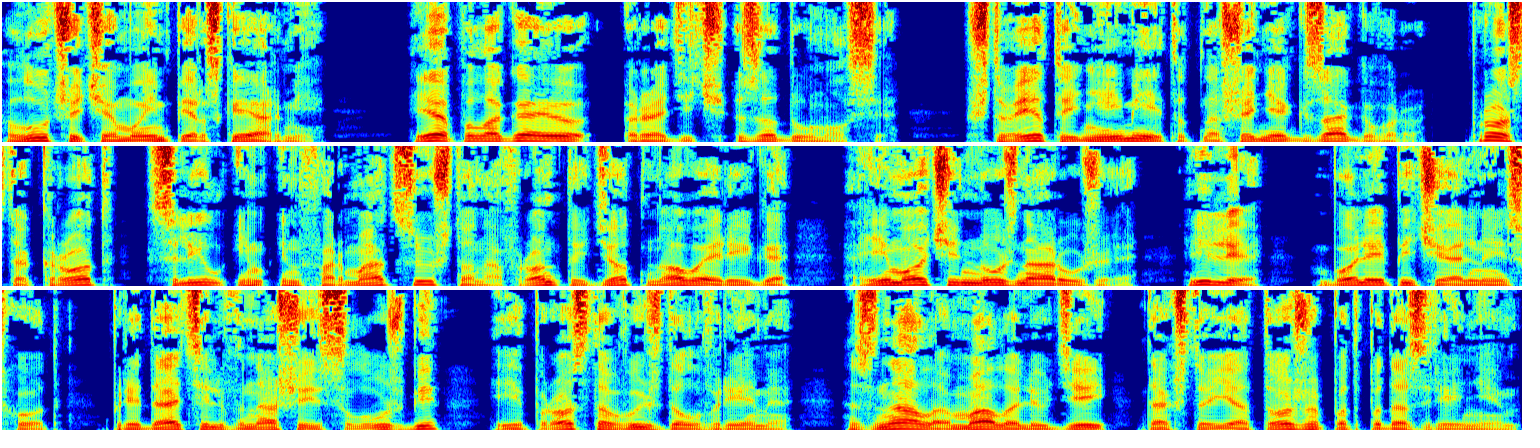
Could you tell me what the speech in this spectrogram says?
Лучше, чем у имперской армии. Я полагаю, Радич задумался, что это не имеет отношения к заговору. Просто Крот слил им информацию, что на фронт идет новая Рига, а им очень нужно оружие. Или, более печальный исход, предатель в нашей службе и просто выждал время. Знало мало людей, так что я тоже под подозрением.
